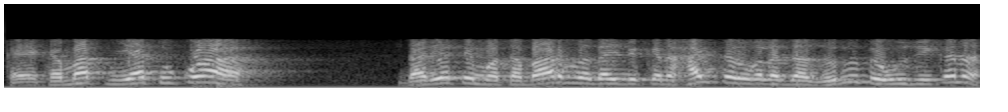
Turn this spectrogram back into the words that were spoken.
که یې کمت نیت وکړه دا نیت یې معتبر نه دی بکنه حج ته وغله دا ضرور به وځي که نه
